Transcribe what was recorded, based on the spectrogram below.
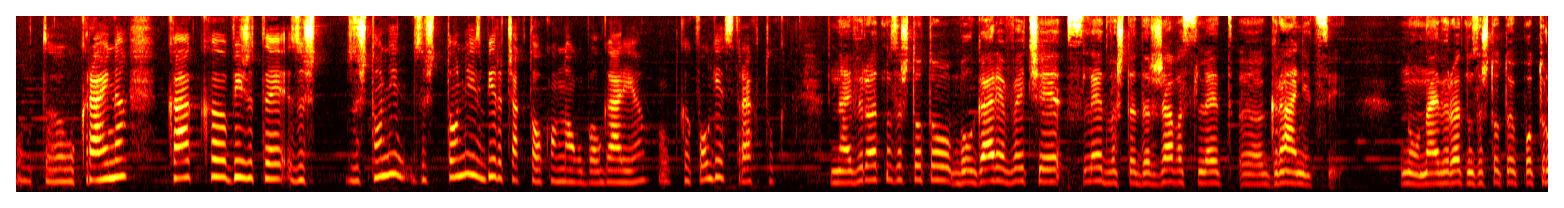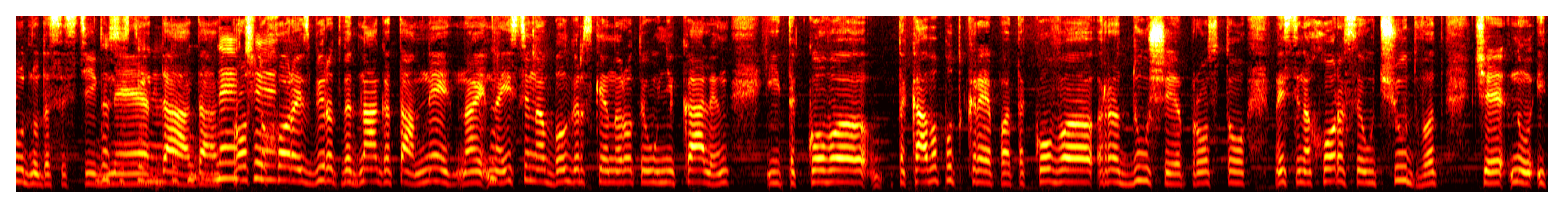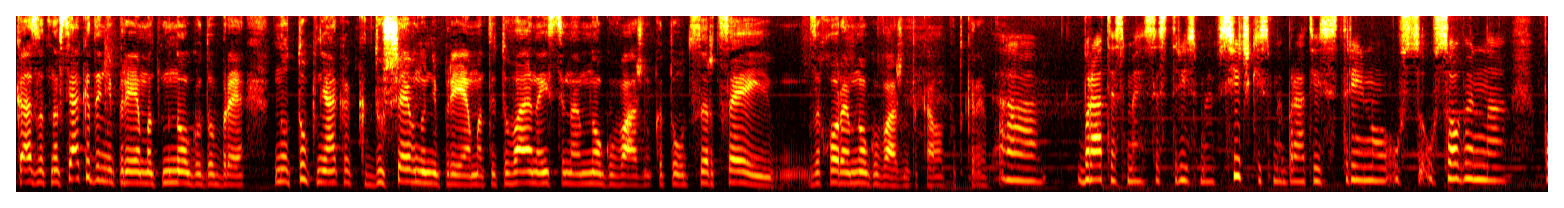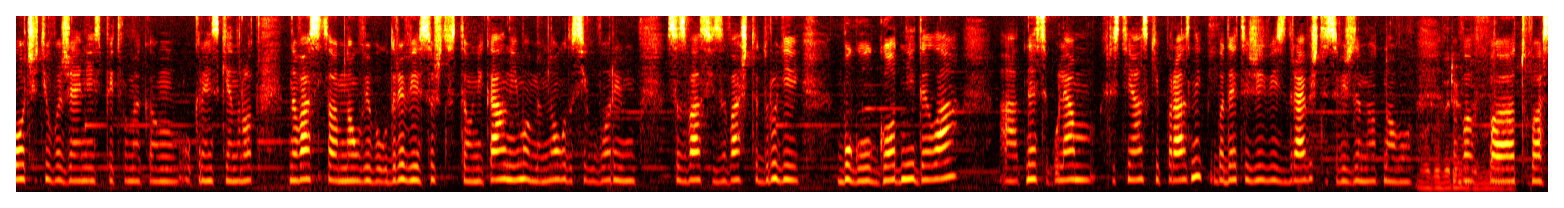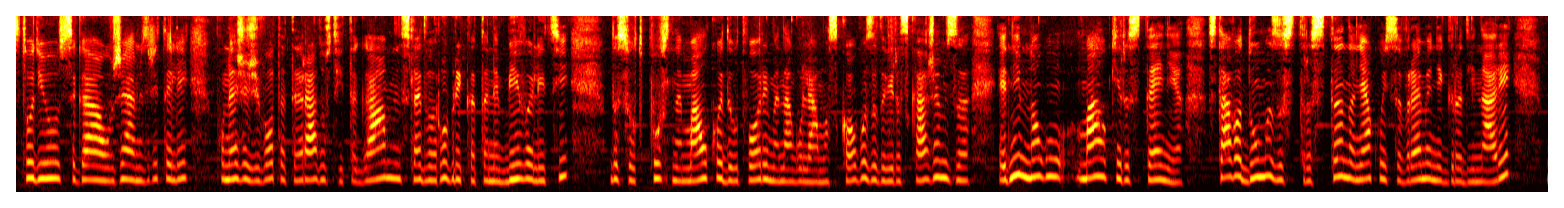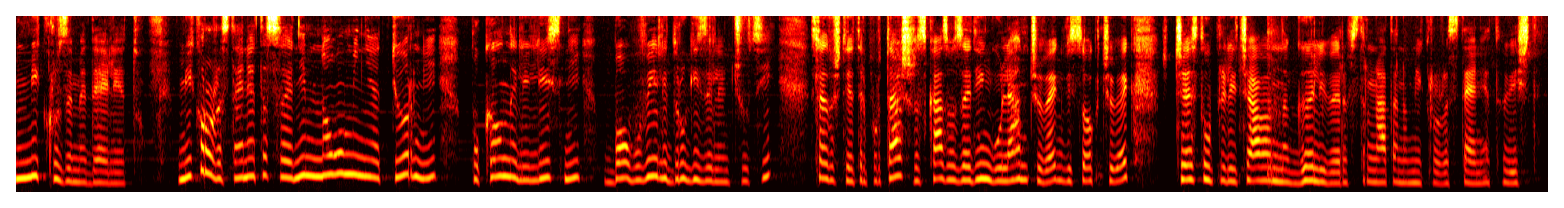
от Украина. Как виждате, защо, защо, не, защо не избира чак толкова много България? От какво ги е страх тук? Най-вероятно, защото България вече е следваща държава след а, граници но най-вероятно защото е по-трудно да се стигне. Да, се стигне. да, да. Не, Просто че... хора избират веднага там. Не, на, наистина българския народ е уникален и такова, такава подкрепа, такова радушие. Просто наистина хора се очудват, че, но и казват, навсякъде ни приемат много добре, но тук някак душевно ни приемат и това е наистина много важно. Като от сърце и за хора е много важно такава подкрепа. А, Братя сме, сестри сме, всички сме брати и сестри, но особена почет и уважение изпитваме към украинския народ. На вас много ви благодаря. Вие също сте уникални. Имаме много да си говорим с вас и за вашите други богоугодни дела. А, днес е голям християнски празник. Бъдете живи и здрави. Ще се виждаме отново Благодарим в а, това студио. Сега, уважаеми зрители, понеже животът е радост и тъга, следва рубриката Небивалици да се отпусне малко и да отворим една голяма скоба, за да ви разкажем за едни много малки растения. Става дума за страстта на някои съвремени градинари – микроземеделието. Микрорастенията са едни много миниатюрни, покълнали листни, бобови или други зеленчуци. Следващият репортаж разказва за един голям човек, висок човек, често приличава на Гъливер в страната на микрорастенията. Вижте.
